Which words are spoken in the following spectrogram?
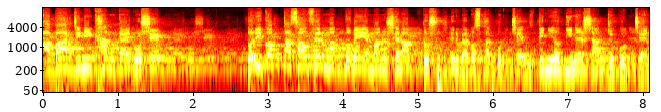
আবার যিনি খানকায় বসে তরিকত তাসাউফের মাধ্যমে মানুষের আত্মশুদ্ধির ব্যবস্থা করছেন, তিনিও দিনের সাহায্য করছেন।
